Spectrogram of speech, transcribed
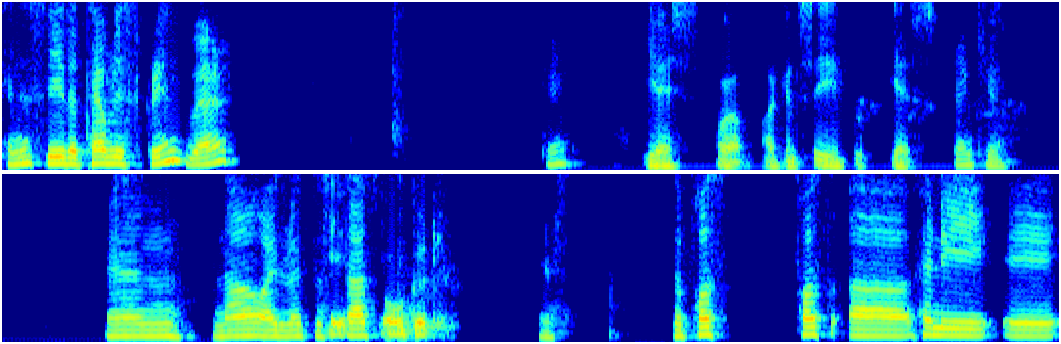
Can you see the tablet screen where? Okay. Yes, well, I can see, yes. Thank you. And now I'd like to start. Yes, all good. Yes. The first, first, uh, when we, uh,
